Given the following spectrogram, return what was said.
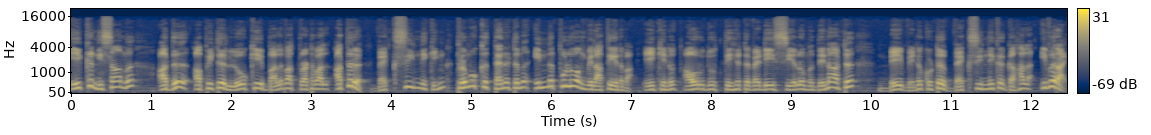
ඒක නිසාම අද අපිට ලෝකයේ බලවත් රටවල් අතර වැක්සින් එකින් ප්‍රමුඛ තැනටම එන්න පුළුවන් වෙලා තියෙනවා. ඒකෙනුත් අවුරුදු තිහට වැඩේ සියලොම දෙනාට මේ වෙනකොට වැක්සින් එක ගහලා ඉවරයි.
